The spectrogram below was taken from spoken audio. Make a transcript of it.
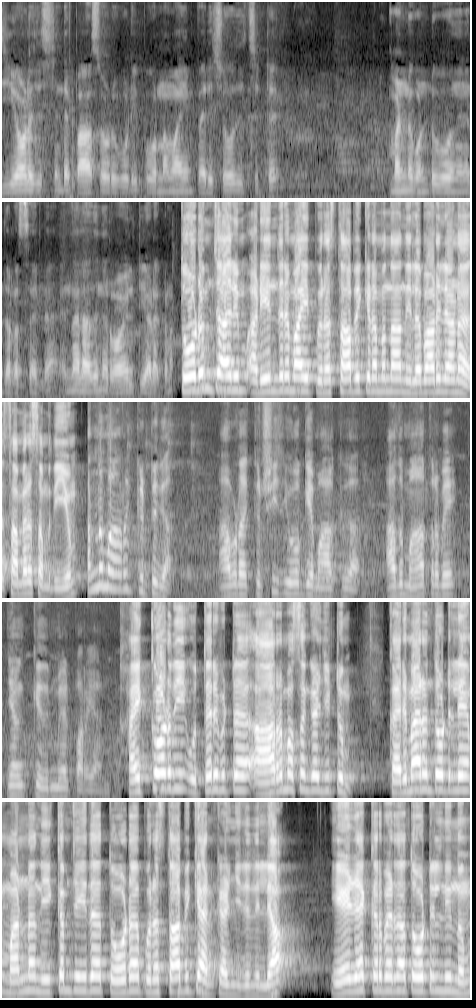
ജിയോളജിസ്റ്റിന്റെ കൂടി പൂർണമായും പരിശോധിച്ചിട്ട് മണ്ണ് കൊണ്ടുപോകുന്നതിന് തടസ്സമില്ല. എന്നാൽ അതിന് റോയൽറ്റി അടക്കണം. തോടും ചാലും അടിയന്തരമായി പുനഃസ്ഥാപിക്കണമെന്ന നിലപാടിലാണ് സമരസമിതിയും. മണ്ണ് മാറി കിട്ടുക അവിടെ കൃഷി യോഗ്യമാക്കുക. അത് മാത്രമേ ഞങ്ങൾക്ക് ഇതിന്മേൽ പറയാനുള്ളൂ. ഹൈക്കോടതി ഉത്തരവിട്ട് ആറുമാസം കഴിഞ്ഞിട്ടും കരിമാരം തോട്ടിലെ മണ്ണ് നീക്കം ചെയ്ത് തോട് പുനഃസ്ഥാപിക്കാൻ കഴിഞ്ഞിരുന്നില്ല. ഏഴേക്കർ വരുന്ന തോട്ടിൽ നിന്നും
